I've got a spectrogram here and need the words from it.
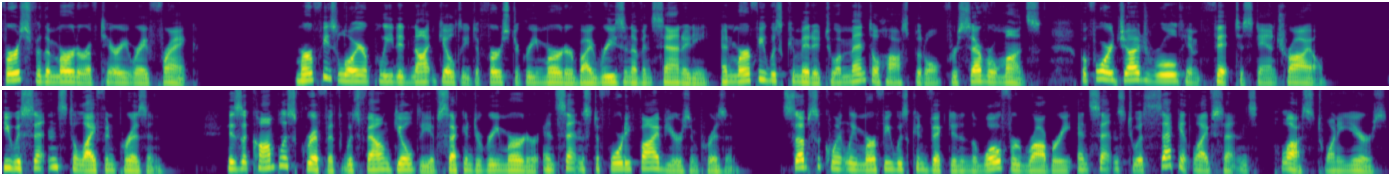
first for the murder of Terry Rae Frank. Murphy's lawyer pleaded not guilty to first degree murder by reason of insanity, and Murphy was committed to a mental hospital for several months before a judge ruled him fit to stand trial. He was sentenced to life in prison. His accomplice Griffith was found guilty of second degree murder and sentenced to 45 years in prison. Subsequently, Murphy was convicted in the Wofford robbery and sentenced to a second life sentence plus 20 years.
